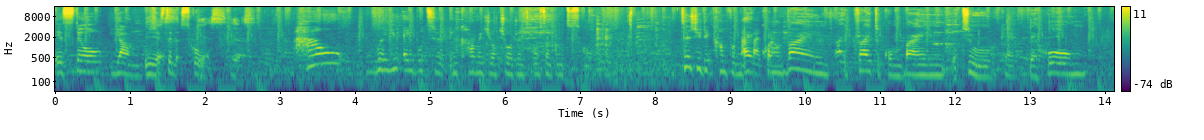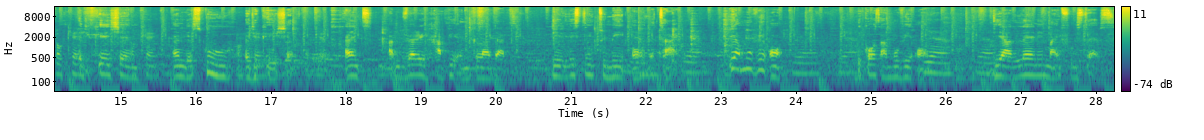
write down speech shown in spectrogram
is still young. She's still at school. Yes, yes. How were you able to encourage your children to also go to school? Since you didn't come from that I background. combined, I tried to combine the two, Okay. the home Okay. education Okay. and the school Okay. education. Okay. And I'm very happy and glad that they're listening to me all the time. Yeah. They are moving on Yeah. Because I'm moving on. Yeah. Yeah. They are learning my footsteps.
